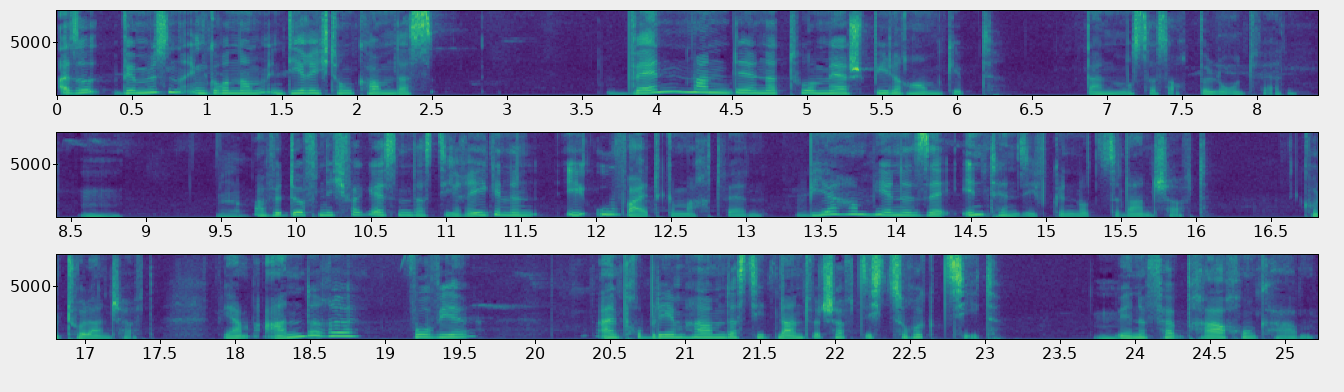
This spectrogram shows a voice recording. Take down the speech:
Also wir müssen im Grunde genommen in die Richtung kommen, dass wenn man der Natur mehr Spielraum gibt, dann muss das auch belohnt werden. Mhm. Ja. Aber wir dürfen nicht vergessen, dass die Regeln EU-weit gemacht werden. Wir haben hier eine sehr intensiv genutzte Landschaft, Kulturlandschaft. Wir haben andere, wo wir ein Problem haben, dass die Landwirtschaft sich zurückzieht. Mhm. Wir eine Verbrauchung haben.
